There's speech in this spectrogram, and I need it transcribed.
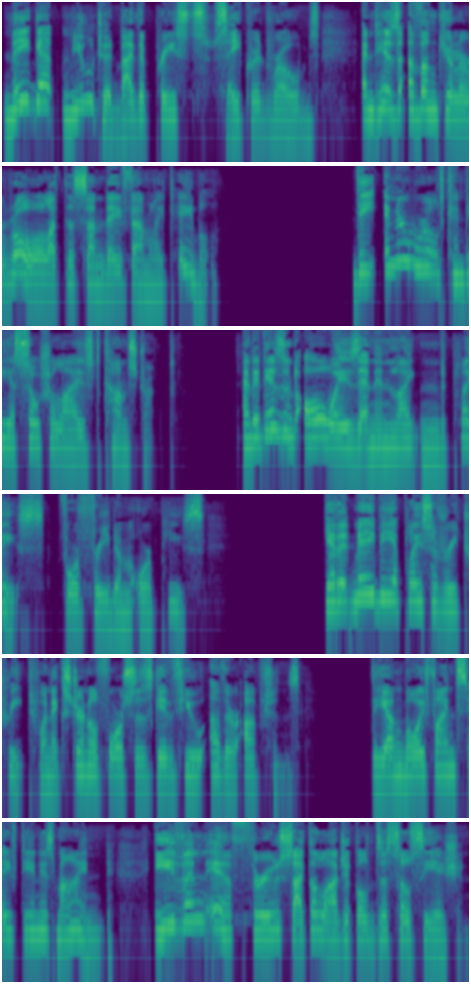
may get muted by the priest's sacred robes and his avuncular role at the Sunday family table. The inner world can be a socialized construct, and it isn't always an enlightened place for freedom or peace. Yet it may be a place of retreat when external forces give few other options. The young boy finds safety in his mind, even if through psychological dissociation.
